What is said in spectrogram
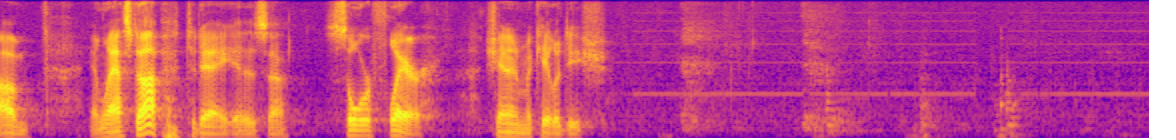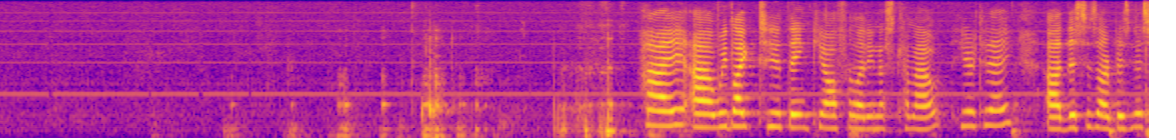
Um, and last up today is uh, Solar Flare, Shannon and Michaela Deesh. Like to thank y'all for letting us come out here today. Uh, this is our business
